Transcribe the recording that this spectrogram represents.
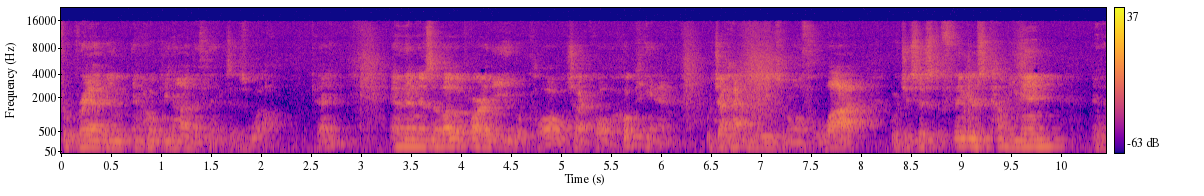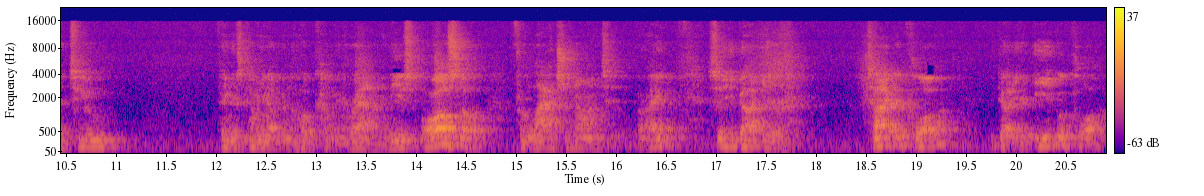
for grabbing and hooking onto things as well, okay? And then there's another part of the eagle claw, which I call the hook hand, which I happen to use an awful lot, which is just the fingers coming in and the two fingers coming up and the hook coming around. And these are also for latching onto, all right? So you got your tiger claw, you got your eagle claw,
